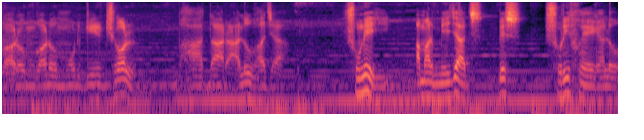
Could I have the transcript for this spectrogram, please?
গরম গরম মুরগির ঝোল, ভাত আর আলু ভাজা। শুনেই আমার মেজাজ বেশ শরীফ হয়ে গেল।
